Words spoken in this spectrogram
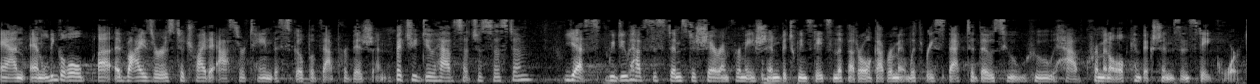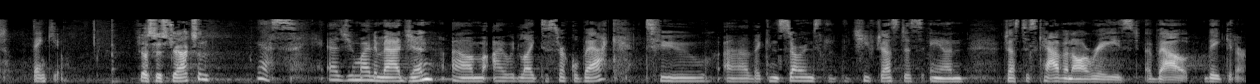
and, and legal uh, advisors to try to ascertain the scope of that provision. But you do have such a system? Yes, we do have systems to share information between states and the federal government with respect to those who, who have criminal convictions in state court. Thank you. Justice Jackson? Yes as you might imagine, um, I would like to circle back to uh, the concerns that the Chief Justice and Justice Kavanaugh raised about vacatur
